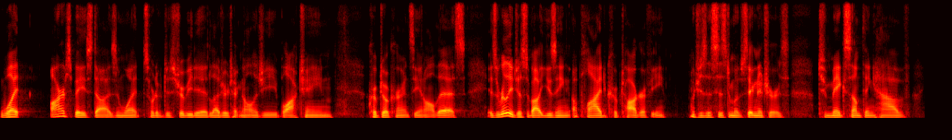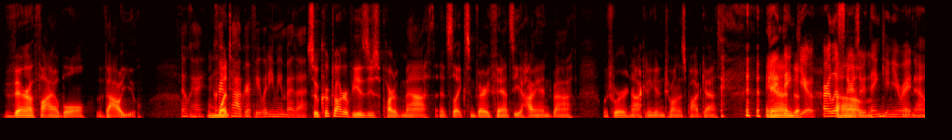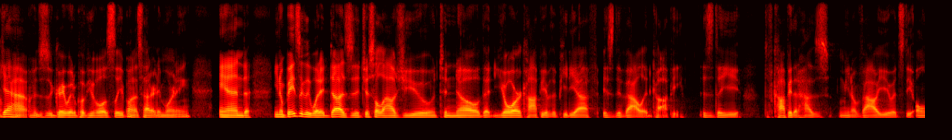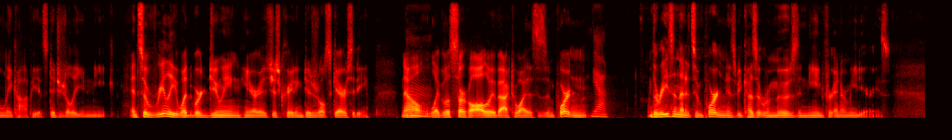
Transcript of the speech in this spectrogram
What our space does and what sort of distributed ledger technology, blockchain, cryptocurrency, and all this is really just about using applied cryptography, which is a system of signatures, to make something have verifiable value. Okay. what- Cryptography. What do you mean by that? So cryptography is just part of math. and It's like some very fancy high-end math, which we're not going to get into on this podcast. Okay, And, thank you. Our listeners are um, thanking you right now. Yeah, this is a great way to put people to sleep on a Saturday morning. And you know, basically what it does is it just allows you to know that your copy of the PDF is the valid copy, is the, the copy that has, you know, value. It's the only copy. It's digitally unique. And so really what we're doing here is just creating digital scarcity. Now, hmm. like let's circle all the way back to why this is important Yeah. the reason that it's important is because it removes the need for intermediaries.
